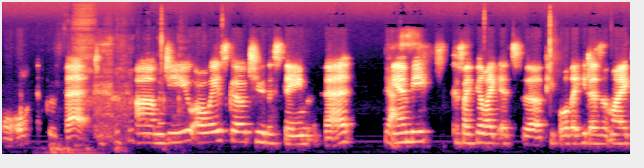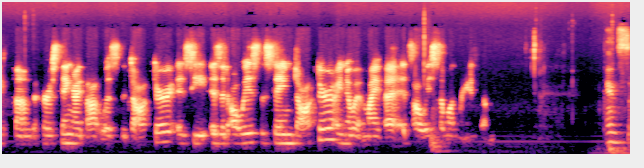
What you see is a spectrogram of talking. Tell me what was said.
hole at the vet. um, do you always go to the same vet? Yes. Ambi, because I feel like it's the people that he doesn't like. Um, the first thing I thought was the doctor. Is he? Is it always the same doctor? I know at my vet, it's always someone random. It's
